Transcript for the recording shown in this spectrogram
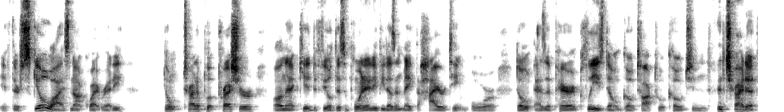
If they're skill wise not quite ready, don't try to put pressure on that kid to feel disappointed if he doesn't make the higher team. Or don't, as a parent, please don't go talk to a coach and, try to,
